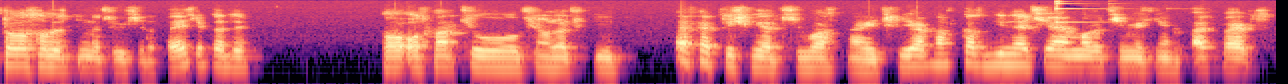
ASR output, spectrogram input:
To losowy skin oczywiście dostajecie wtedy po otwarciu książeczki. Efekty śmierci własnej, czyli jak na przykład możecie mieć nie wiem, efekt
